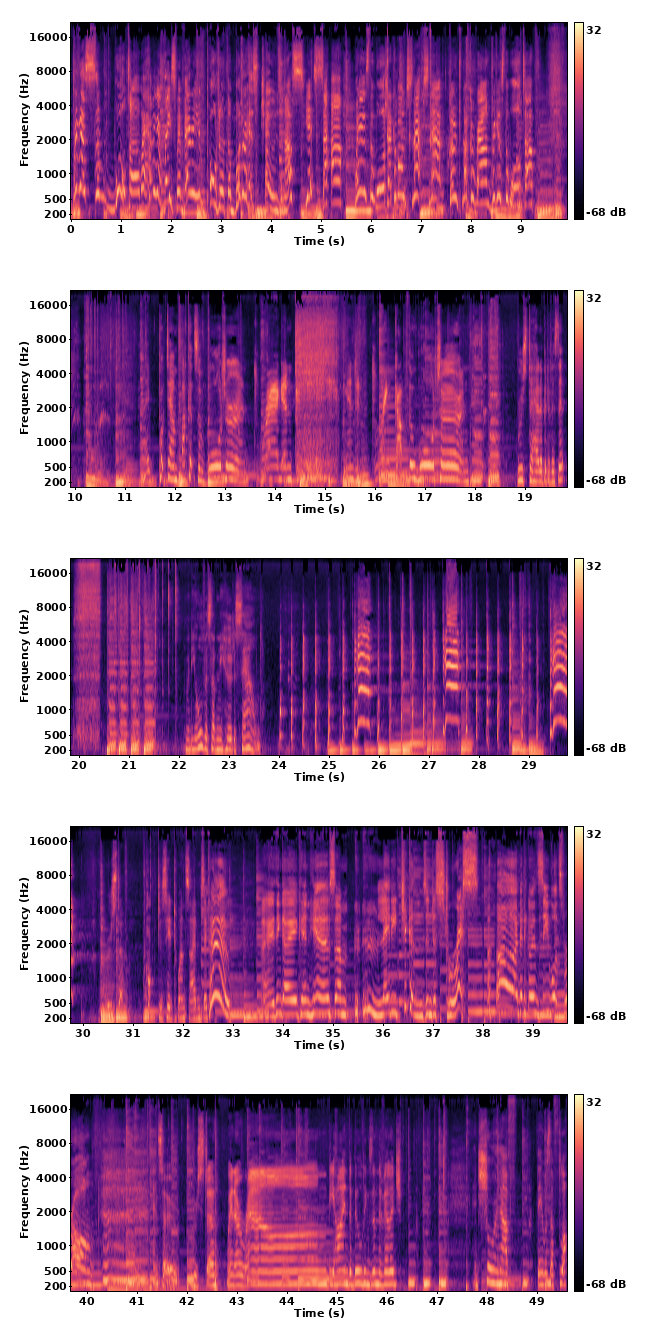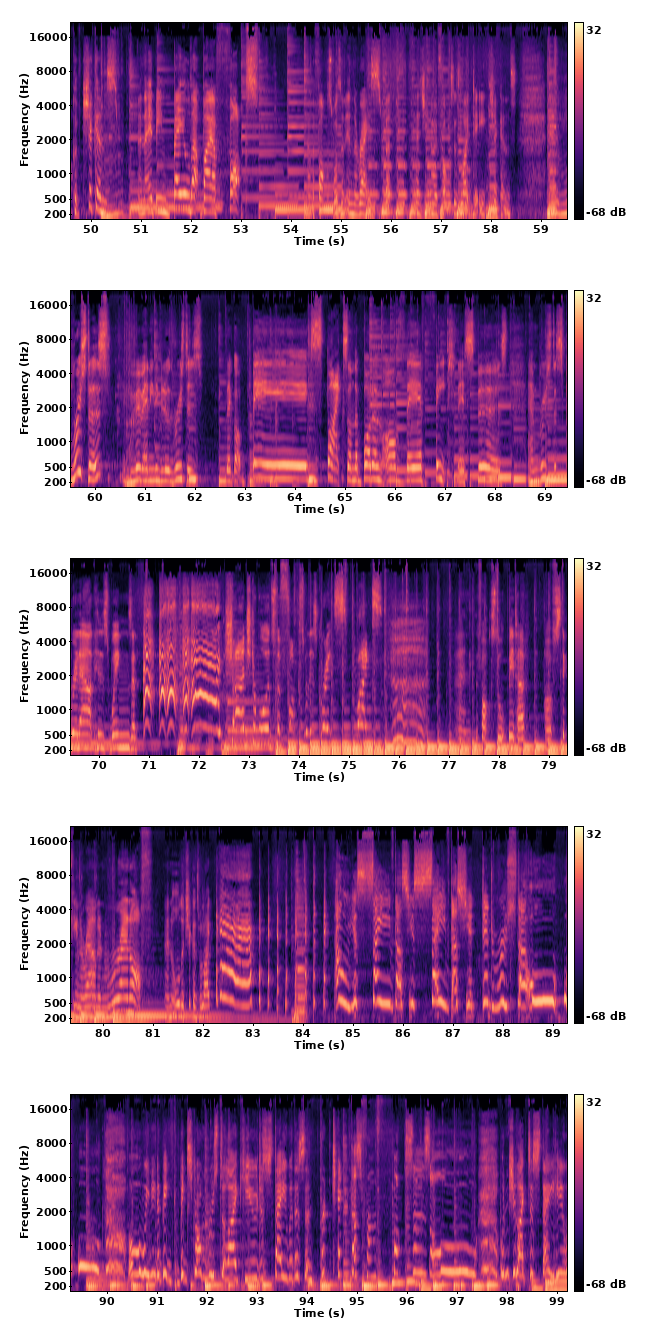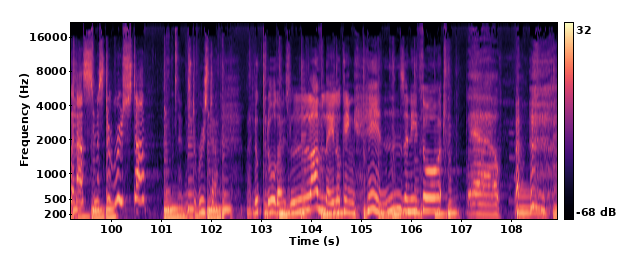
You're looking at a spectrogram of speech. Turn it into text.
us some water. Uh, we're having a race. We're very important. The Buddha has chosen us. Yes, haha. Where's the water? Come on, snap, snap. Don't muck around. Bring us the water. And they put down buckets of water, and Dragon began to drink up the water. And Rooster had a bit of a sip. When he all of a sudden he heard a sound. Cocked his head to one side and said, "Oh, I think I can hear some lady chickens in distress. I better go and see what's wrong." And so Rooster went around behind the buildings in the village. And sure enough, there was a flock of chickens, and they had been bailed up by a fox. Now, the fox wasn't in the race, but as you know, foxes like to eat chickens. And roosters, if you've ever had anything to do with roosters, they've got big spikes on the bottom of their feet, their spurs. And Rooster spread out his wings and ah, ah, ah, ah, ah, charged towards the fox with his great spikes. And the fox thought better of sticking around and ran off. And all the chickens were like, Oh, saved us. You saved us. You did, Rooster. Oh, Oh, we need a big, big, strong rooster like you to stay with us and protect us from foxes. Oh, wouldn't you like to stay here with us, Mr. Rooster? And Mr. Rooster looked at all those lovely looking hens and he thought, well.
